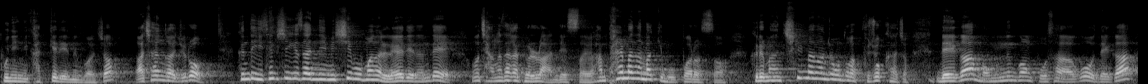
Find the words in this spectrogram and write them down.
본인이 갖게 되는 거죠. 마찬가지로 근데 이 택시 기사님이 15만 원을 내야 되는데 오늘 장사가 별로 안 됐어요. 한 8만 원밖에 못 벌었어. 그러면 한 7만 원 정도가 부족하죠. 내가 먹는 건 고사하고 내가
